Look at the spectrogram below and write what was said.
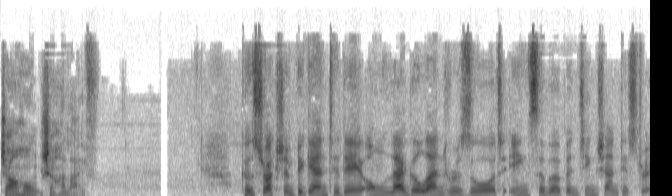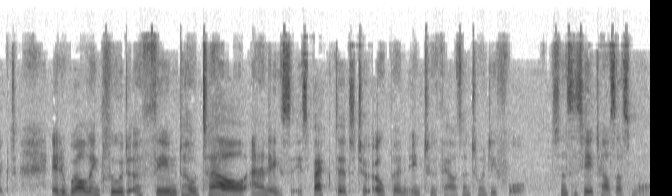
Zhang Hong, Shanghai Live. Construction began today on Legoland Resort in suburban Jinshan district. It will include a themed hotel and is expected to open in 2024. Sun Siqi tells us more.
